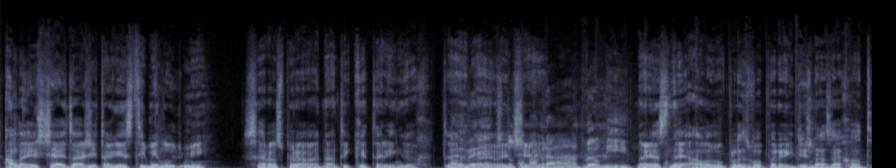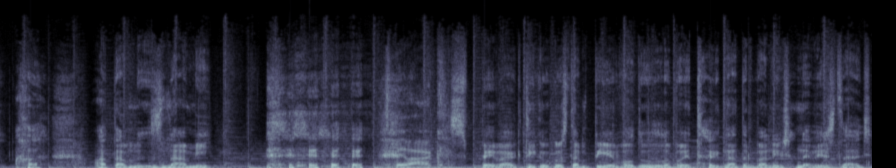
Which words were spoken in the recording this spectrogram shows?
Ale ešte aj zážitok je s tými ľuďmi sa rozprávať na tých cateringoch. To Ale je veď, toto najväčšie. mám rád, veľmi. No jasné, alebo ples v opere ideš na záchod a, a tam známy Spevák. spevák, ty kokos tam pije vodu, lebo je tak nadrbaný, že nevie stať.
